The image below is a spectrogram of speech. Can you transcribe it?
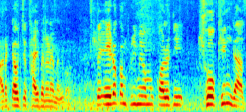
আর একটা হচ্ছে থাই ব্যানানা ম্যাঙ্গো। তো এইরকম প্রিমিয়াম কোয়ালিটি শৌখিন গাছ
